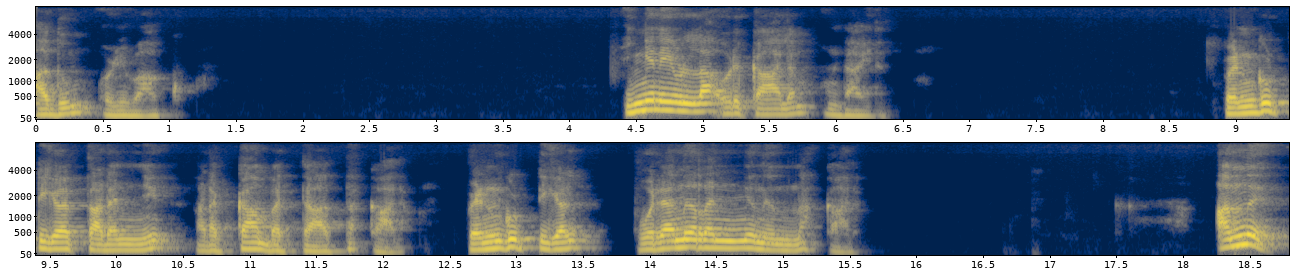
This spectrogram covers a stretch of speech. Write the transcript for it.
അതും ഒഴിവാക്കും. ഇങ്ങനെയുള്ള ഒരു കാലം ഉണ്ടായിരുന്നു. പെൺകുട്ടികളെ തടഞ്ഞ് അടക്കാൻ പറ്റാത്ത കാലം. പെൺകുട്ടികൾ പുരനിറഞ്ഞു നിന്ന കാലം. അന്ന്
